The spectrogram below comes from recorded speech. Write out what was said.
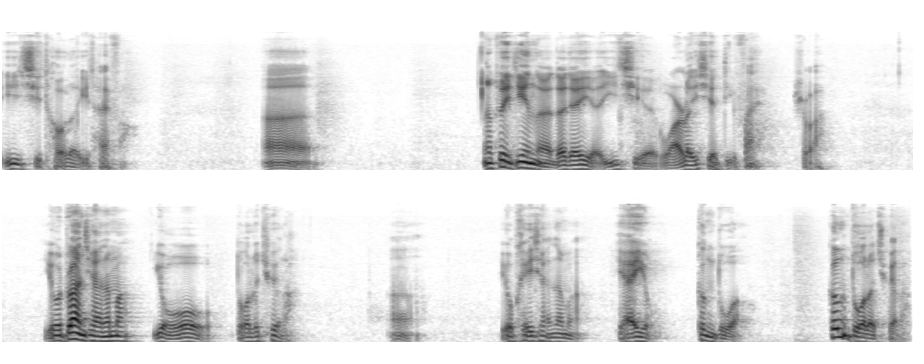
一起投了以太坊。呃，那最近呢，大家也一起玩了一些 DeFi，是吧？有赚钱的吗？有，多了去了。嗯，有赔钱的吗？也有，更多，更多了去了。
